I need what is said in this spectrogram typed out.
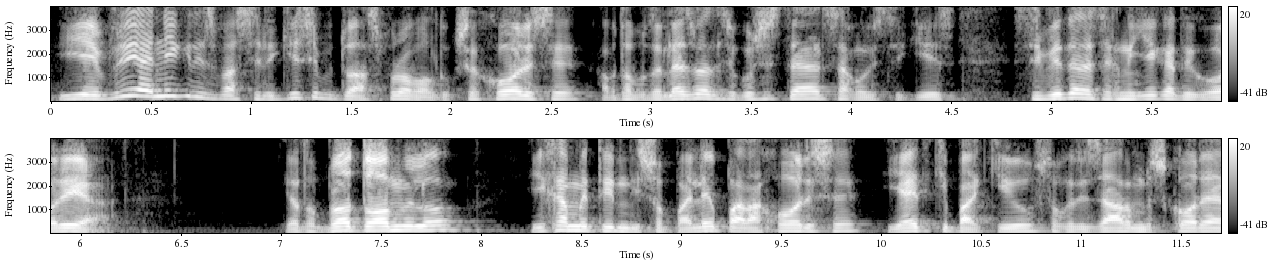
Η ευρεία νίκη της Βασιλικής επί του Ασπρόβαλτου ξεχώρισε από τα αποτελέσματα της 24η αγωνιστικής στη β' τεχνική κατηγορία. Για τον πρώτο όμιλο είχαμε την ισοπαλία που παραχώρησε η Αίτικη Πακίου στο Γριζάρο με σκόρ 1-1.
